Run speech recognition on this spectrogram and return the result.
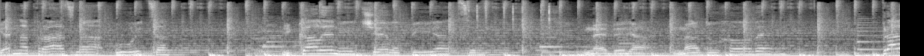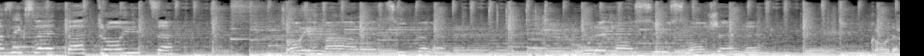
Jedna prazna ulica i Kalenićeva pijaca Nedelja na duhove Praznik sveta trojica Tvoje male cipele Uredno su složene Ko da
